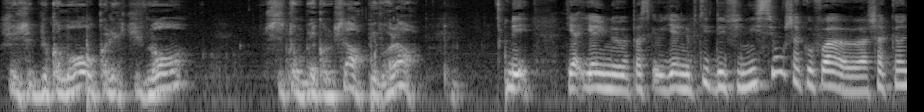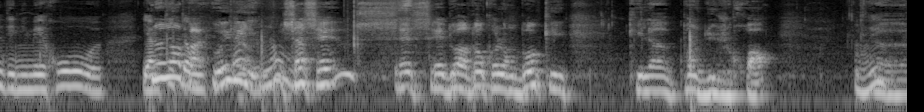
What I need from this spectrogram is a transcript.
je ne sais plus comment, collectivement, c'est tombé comme ça. Puis voilà. Mais il y a, il y a une parce qu'il y a une petite définition chaque fois euh, à chacun des numéros. euh, Il y a un non, petit non, temps- pas- oui, oui. Non. Ça, c'est, c'est, c'est Eduardo Colombo qui, qui l'a pendu, je crois. Oui. Euh,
